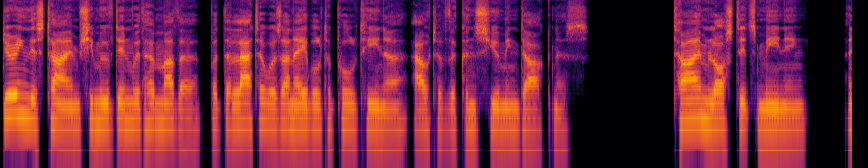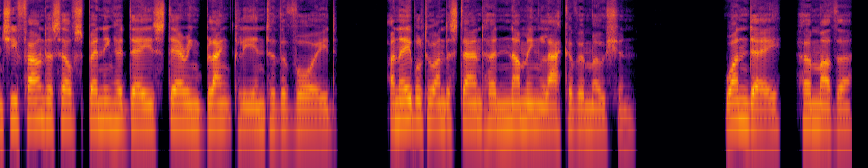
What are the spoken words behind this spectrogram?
During this time, she moved in with her mother, but the latter was unable to pull Tina out of the consuming darkness. Time lost its meaning, and she found herself spending her days staring blankly into the void, unable to understand her numbing lack of emotion. One day, her mother,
